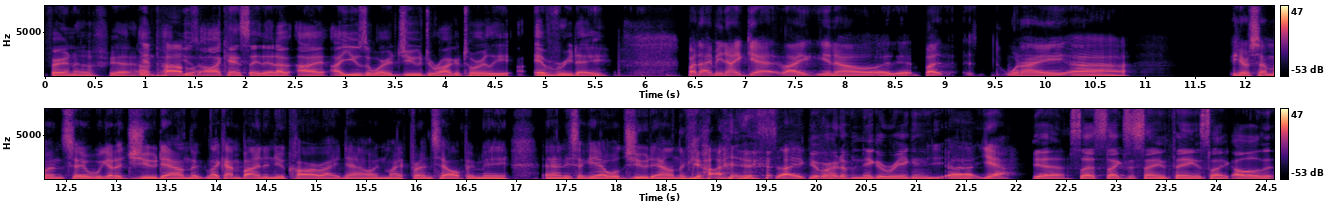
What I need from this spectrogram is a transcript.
fair enough. Yeah. In I public. oh i can't say that. I, I i use the word jew derogatorily every day But I mean, I get like you know, but when I uh, hear someone say we got to Jew down the like, I'm buying a new car right now, and my friend's helping me, and he's like, "Yeah, we'll Jew down the guy." it's like, you ever heard of nigger rigging uh, yeah, Yeah, so that's like the same thing. It's like, oh,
